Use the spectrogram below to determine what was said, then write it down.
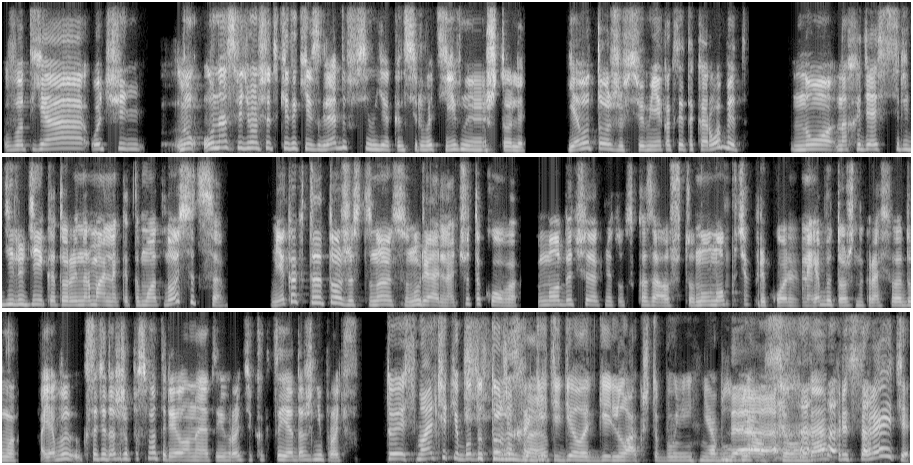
вот я очень... Ну, у нас, видимо, все таки такие взгляды в семье консервативные, что ли. Я вот тоже все, меня как-то это коробит, но находясь среди людей, которые нормально к этому относятся, мне как-то тоже становится, ну реально, а что такого? Молодой человек мне тут сказал, что ну ногти прикольные, я бы тоже накрасила. Я думаю, а я бы, кстати, даже посмотрела на это, и вроде как-то я даже не против. То есть мальчики будут тоже ходить и делать гель-лак, чтобы у них не облуплялся он, да? Представляете?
